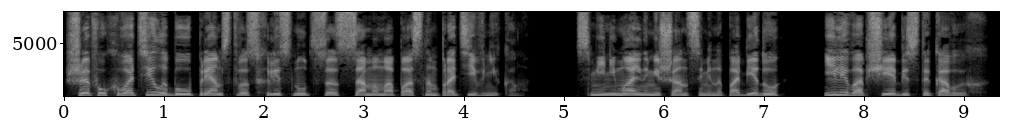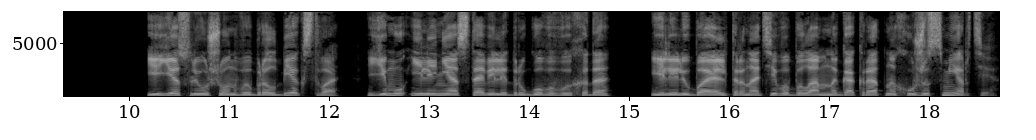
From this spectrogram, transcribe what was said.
Шефу хватило бы упрямства схлестнуться с самым опасным противником, с минимальными шансами на победу или вообще без таковых. И если уж он выбрал бегство, ему или не оставили другого выхода, или любая альтернатива была многократно хуже смерти.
